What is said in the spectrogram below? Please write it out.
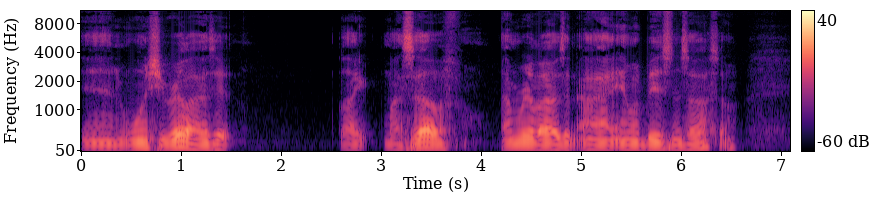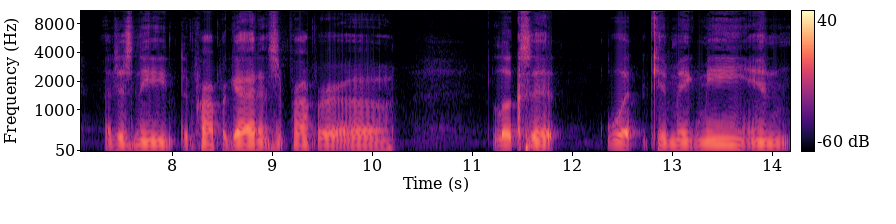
And once you realize it, like myself, I'm realizing I am a business also. I just need the proper guidance, the proper uh, looks at what can make me and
